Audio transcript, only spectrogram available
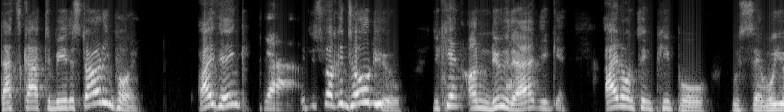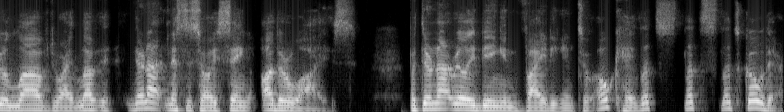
That's got to be the starting point i think. Yeah. I just fucking told you. You can't undo that. You can i don't think people who say well you're loved or i love it they're not necessarily saying otherwise but they're not really being inviting into okay let's let's let's go there.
